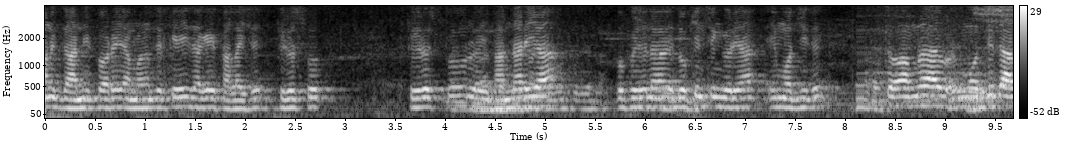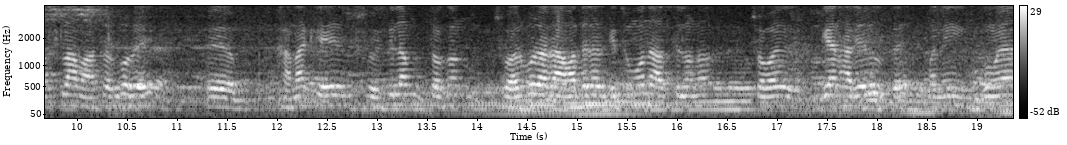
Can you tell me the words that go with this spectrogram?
অনেক জার্নির পরে আমাদেরকে এই জায়গায় ফালাইছে, ফিরোজপুর। ফিরোজপুর, এই ভান্ডারিয়া উপজেলা দক্ষিণ সিঙ্গরিয়া এই মসজিদে। তো আমরা মসজিদে আসলাম, আসার পরে খানা খেয়ে শুয়েছিলাম তখন শোয়ার পর আর আমাদের আর কিছু মনে আসছিল না। সবাই জ্ঞান হারিয়ে ফেলছে মানে ঘুমিয়ে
